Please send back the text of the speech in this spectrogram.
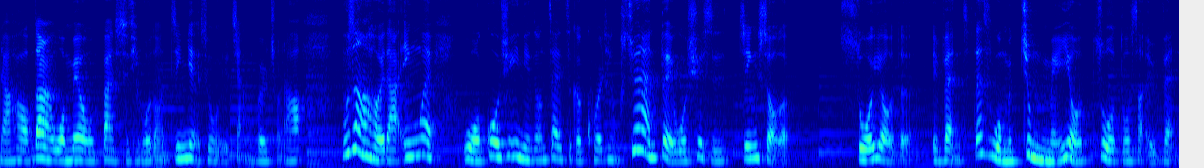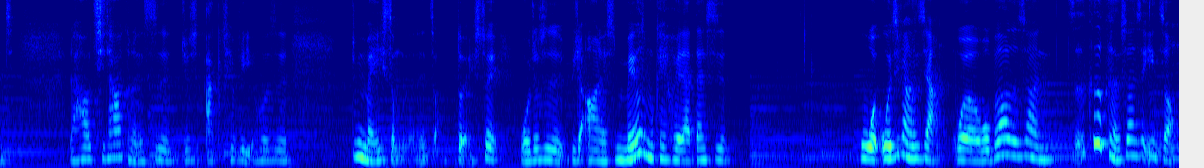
然后当然我没有办实体活动经验，所以我就讲 virtual，然后不是很回答，因为我过去一年中在这个 quarantine，虽然对我确实经手了所有的 event，但是我们就没有做多少 event，然后其他可能是就是 activity 或是就没什么的那种，对，所以我就是比较 honest，没有什么可以回答，但是。我我基本上是这样，我我不知道这算这个可能算是一种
